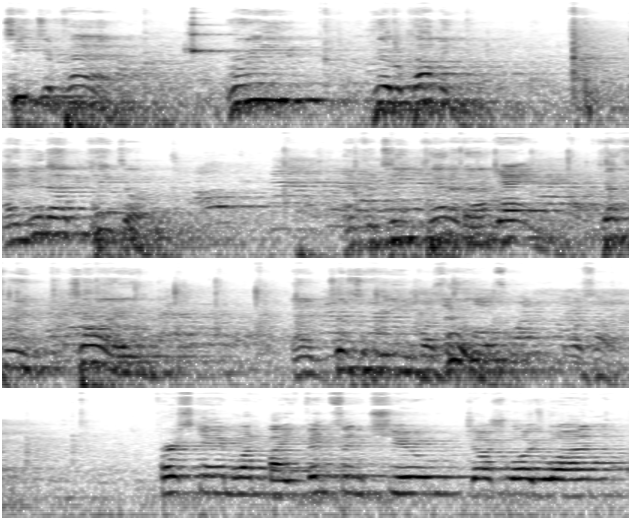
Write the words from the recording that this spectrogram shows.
Team Japan, Rui Hirokami and Yuna Kato. And for Team Canada, Game. Catherine Choi and Josephine Was Wu. First game won by Vincent Chiu, Joshua Yuan,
